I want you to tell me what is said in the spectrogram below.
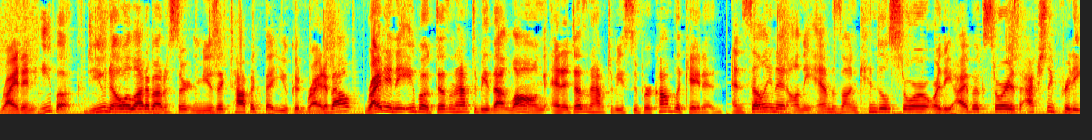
Write an ebook. Do you know a lot about a certain music topic that you could write about? Writing an ebook doesn't have to be that long and it doesn't have to be super complicated. And selling it on the Amazon Kindle store or the iBook store is actually pretty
